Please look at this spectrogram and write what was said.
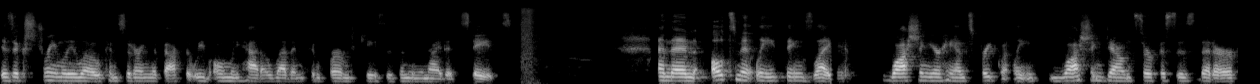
is extremely low considering the fact that we've only had 11 confirmed cases in the United States. And then ultimately, things like washing your hands frequently, washing down surfaces that are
